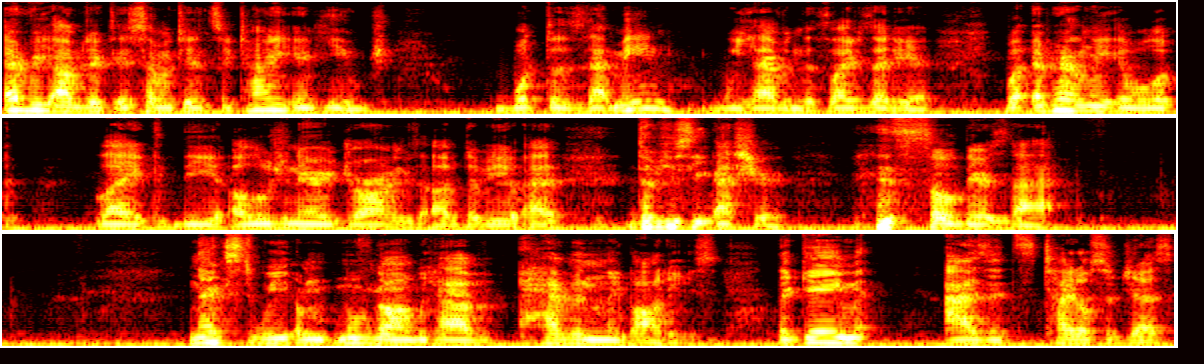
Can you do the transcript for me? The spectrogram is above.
every object is simultaneously tiny and huge. What does that mean? We haven't the slightest idea. But apparently, it will look like the illusionary drawings of W. Uh, W.C. Escher. so there's that. Next, we um, moving on. We have Heavenly Bodies. The game as its title suggests,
